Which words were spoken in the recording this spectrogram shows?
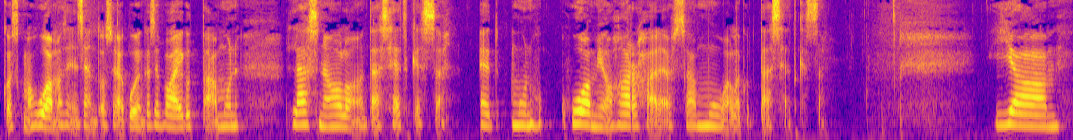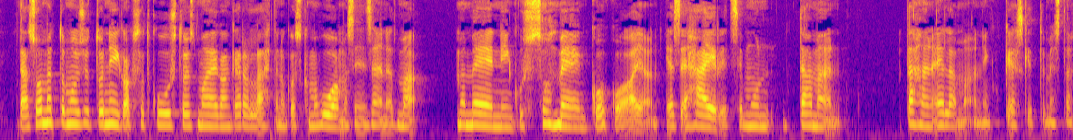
koska mä huomasin sen tosiaan, kuinka se vaikuttaa mun läsnäoloon tässä hetkessä. Että mun huomio harhailee jossain muualla kuin tässä hetkessä. Ja tämä somettomuusjuttu, niin 2016 mä oon ekan kerran lähtenyt, koska mä huomasin sen, että mä, mä menen niin kuin someen koko ajan ja se häiritsi mun tämän, tähän elämään niin kuin keskittymistä.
